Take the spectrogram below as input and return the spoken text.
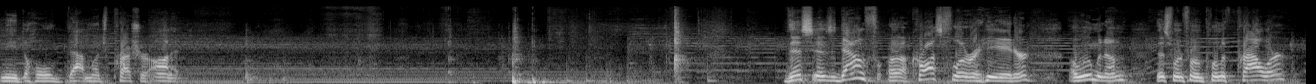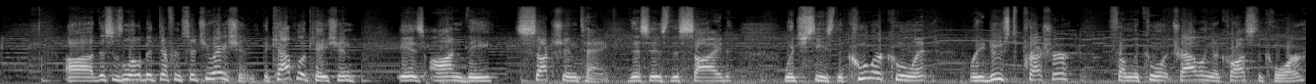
need to hold that much pressure on it. This is a down uh, cross flow radiator, aluminum. This one from a Plymouth Prowler. Uh, this is a little bit different situation. The cap location is on the suction tank. This is the side which sees the cooler coolant, reduced pressure from the coolant traveling across the core,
